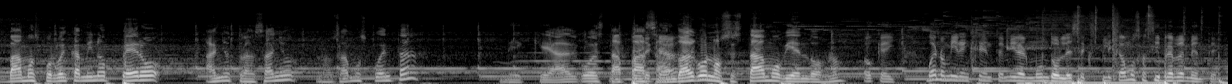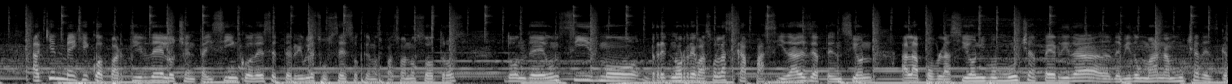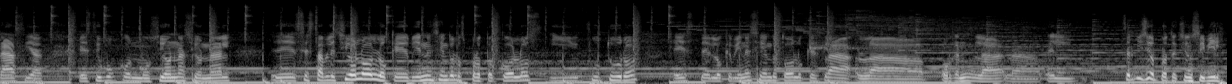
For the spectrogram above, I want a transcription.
Vamos por buen camino, pero año tras año nos damos cuenta de que algo está pasando, algo- algo nos está moviendo, ¿no? Ok, bueno miren gente, miren mundo, les explicamos así brevemente. Aquí en México a partir del 85, de ese terrible suceso que nos pasó a nosotros, donde un sismo re- nos rebasó las capacidades de atención a la población, hubo mucha pérdida de vida humana, mucha desgracia, este, hubo conmoción nacional, eh, se estableció lo, lo que vienen siendo los protocolos y futuro, este, lo que viene siendo todo lo que es la, la, el servicio de protección civil.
